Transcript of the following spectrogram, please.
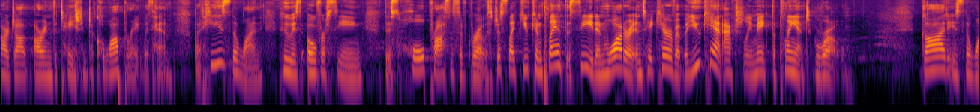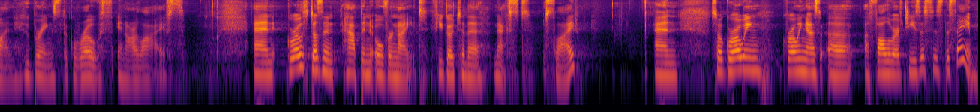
our job, our invitation to cooperate with Him. But He's the one who is overseeing this whole process of growth. Just like you can plant the seed and water it and take care of it, but you can't actually make the plant grow. God is the one who brings the growth in our lives. And growth doesn't happen overnight. If you go to the next slide. And so growing, growing as a, a, follower of Jesus is the same.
